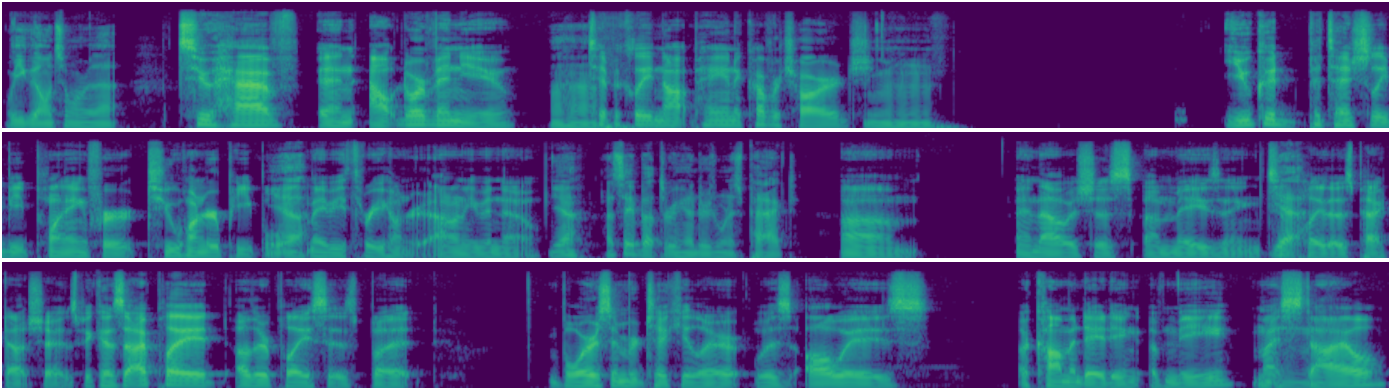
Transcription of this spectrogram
were you going somewhere with that? to have an outdoor venue, Uh-huh. typically not paying a cover charge, Mm-hmm. you could potentially be playing for 200 people, Yeah. maybe 300. I don't even know. Yeah, I'd say about 300 when it's packed. Um, and that was just amazing to Yeah. play those packed out shows because I played other places, but Boar's in particular was always accommodating of me, my Mhm. style,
